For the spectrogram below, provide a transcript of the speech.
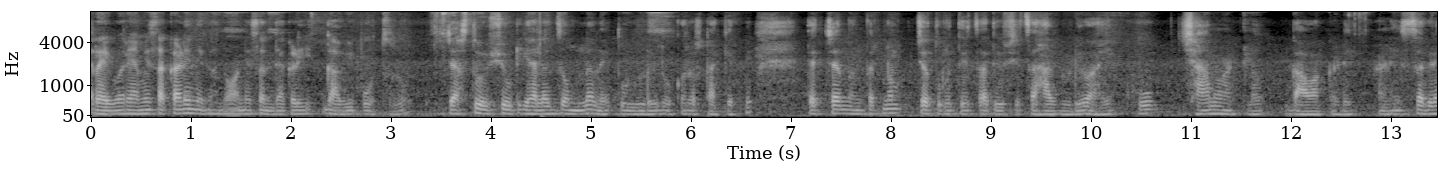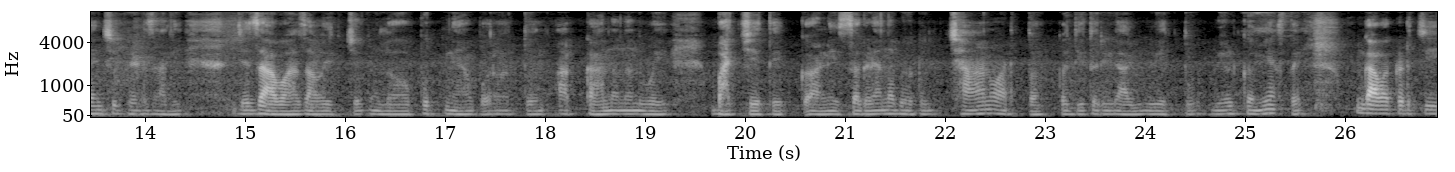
रविवारी आम्ही सकाळी निघालो आणि संध्याकाळी गावी पोहोचलो. जास्त शूट घ्यायला जमलं नाही. तो व्हिडिओ लवकरच टाकेल मी. त्याच्यानंतर चतुर्थीचा दिवशीचा हा व्हिडिओ आहे. खूप छान वाटलं गावाकडे आणि सगळ्यांची भेट झाली. जे जावा जावेचे मुलं पुतण्या परत अक्का ननंदवई भाचे ते आणि सगळ्यांना भेटून छान वाटतं. कधीतरी गावी येतो. वेळ कमी असते. गावाकडची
